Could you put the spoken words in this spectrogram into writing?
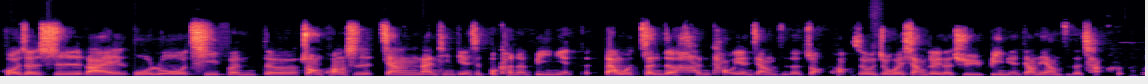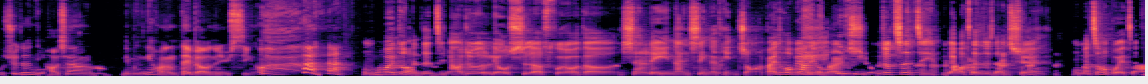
或者是来活络气氛的状况，是讲难听点是不可能避免的。但我真的很讨厌这样子的状况，所以我就会相对的去避免掉那样子的场合。我觉得你好像你你好像代表女性哦。我们会不会做完这集，然后就流失了所有的生理男性的听众啊？拜托不要离我们而去，我们就这集比较政治正确，我们之后不会这样，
